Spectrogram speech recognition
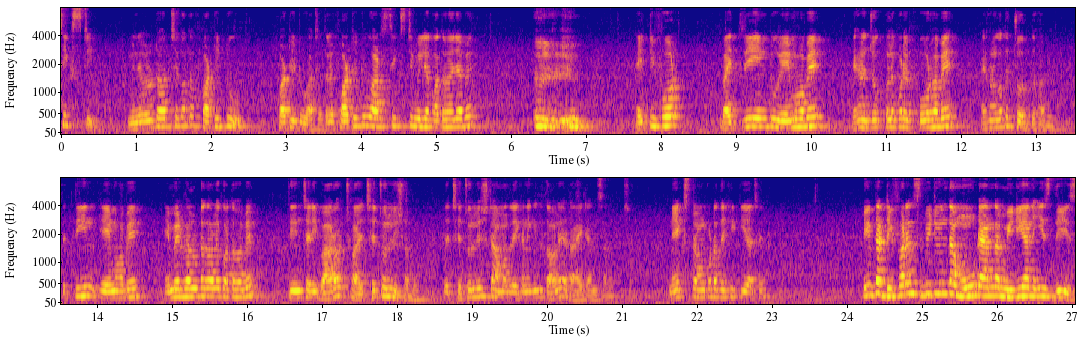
সিক্সটি মিনের ভ্যালুটা হচ্ছে কত? ফর্টি টু ফর্টি টু আছে। তাহলে ফর্টি টু আর সিক্সটি মিলে কত হয়ে যাবে? Eighty four by three into M হবে, এখানে যোগ করলে পরে ফোর হবে, এখানে কত? চোদ্দ হবে। তো তিন এম হবে এম এর ভ্যালুটা তাহলে কত হবে? তিন চারি বারো, ছয়, ছেচল্লিশ হবে। তো ছেচল্লিশটা আমাদের এখানে কিন্তু তাহলে রাইট অ্যান্সার হচ্ছে। নেক্সট অঙ্কটা দেখি কি আছে। If the difference between the mode and the median is this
